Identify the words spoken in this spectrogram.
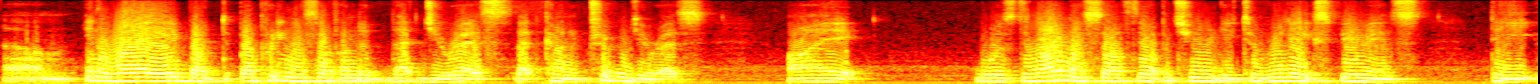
Um, in a way, by, by putting myself under that duress, that kind of triple duress, I was denying myself the opportunity to really experience the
